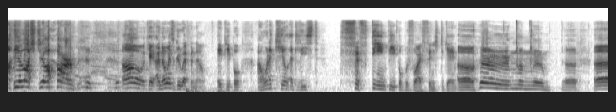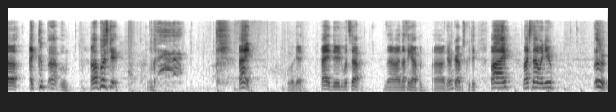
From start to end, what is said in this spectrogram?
Oh, you lost your arm! oh, okay. I know it's a good weapon now. Eight people. I want to kill at least 15 people before I finish the game. Uh, uh, uh, I could, uh, uh, Busky! hey! Okay. Hey, dude, what's up? Uh, nothing happened. Uh, can I grab this quickly? Bye! Nice knowing you! Ugh.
